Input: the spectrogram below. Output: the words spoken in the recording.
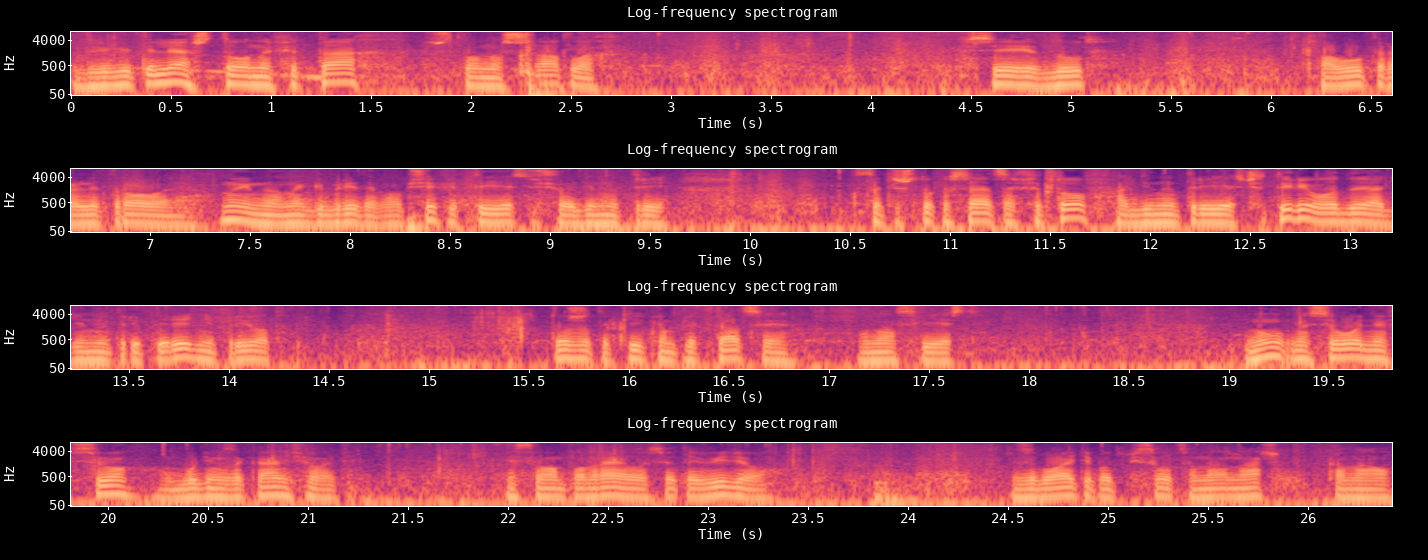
Двигателя, что на фитах, что на шаттлах, все идут полуторалитровые. Ну, именно на гибридах. Вообще фиты есть еще 1.3. Кстати, что касается фитов, 1.3 есть 4 воды, 1.3 передний привод. Тоже такие комплектации у нас есть. Ну, на сегодня все. Будем заканчивать. Если вам понравилось это видео, не забывайте подписываться на наш канал.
